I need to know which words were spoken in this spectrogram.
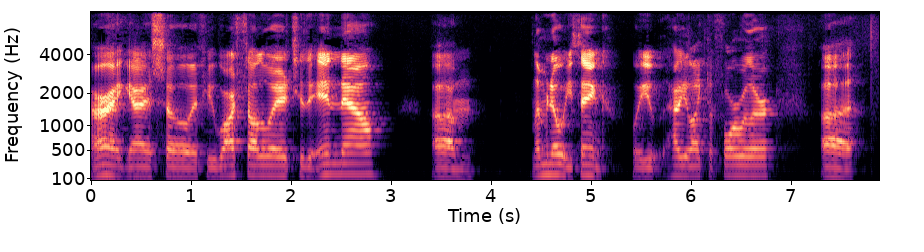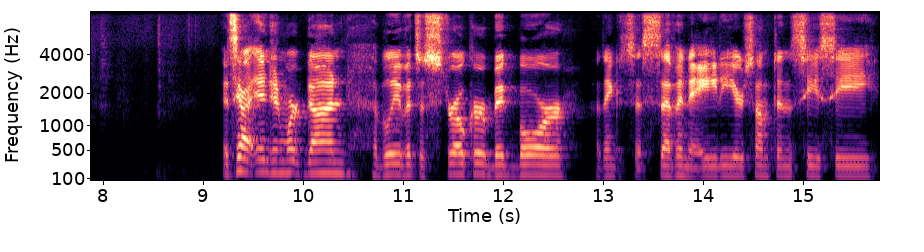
All right, guys. So if you watched all the way to the end now, um, let me know what you think. What you, how you like the four wheeler. Uh, It's got engine work done. I believe it's a stroker, big bore. I think it's a 780 or something cc,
